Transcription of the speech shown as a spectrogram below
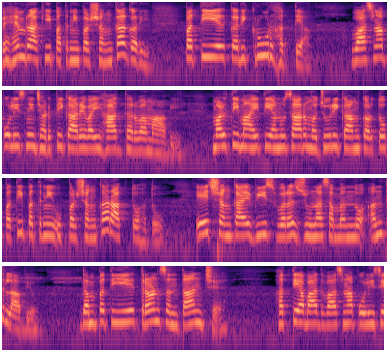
વહેમ રાખી પત્ની પર શંકા કરી પતિએ કરી ક્રૂર હત્યા. વાસણા પોલીસની ઝડપી કાર્યવાહી હાથ ધરવામાં આવી. મળતી માહિતી અનુસાર મજૂરી કામ કરતો પતિ પત્ની ઉપર શંકા રાખતો હતો. એ જ શંકાએ વીસ વર્ષ જૂના સંબંધનો અંત લાવ્યો. દંપતીએ ત્રણ સંતાન છે. હત્યા બાદ વાસણા પોલીસે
